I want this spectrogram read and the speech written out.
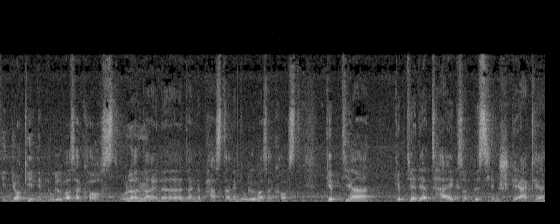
die Gnocchi in dem Nudelwasser kochst oder deine, deine Pasta in dem Nudelwasser kochst, gibt ja, gibt ja der Teig so ein bisschen Stärke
